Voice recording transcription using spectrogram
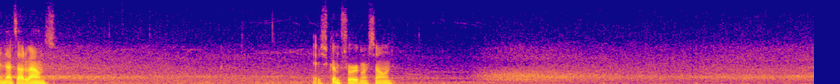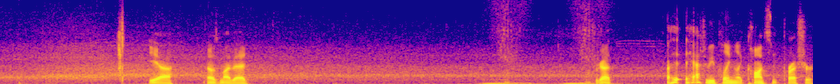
And that's out of bounds. Yeah, just come short, Marcelin. Yeah, that was my bad. Forgot. I, have to be playing like constant pressure.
